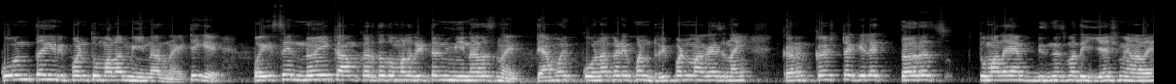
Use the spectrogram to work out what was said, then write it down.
कोणतंही रिफंड तुम्हाला मिळणार नाही. ठीक आहे? पैसे नही काम करता तुम्हाला रिटर्न मिळणारच नाही. त्यामुळे कोणाकडे पण रिफंड मागायचं नाही. कारण कष्ट केले तरच तुम्हाला या बिझनेसमध्ये यश मिळणार आहे.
